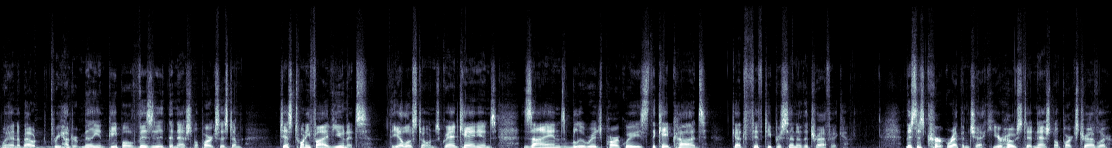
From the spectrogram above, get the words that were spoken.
when about 300 million people visited the national park system, just 25 units the Yellowstones, Grand Canyons, Zions, Blue Ridge Parkways, the Cape Cods got 50% of the traffic. This is Kurt Repanshek, your host at National Parks Traveler.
